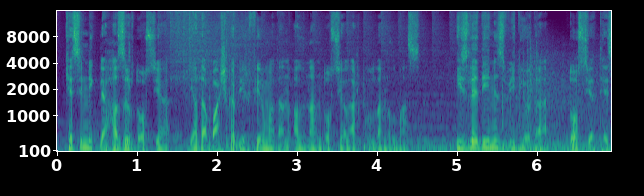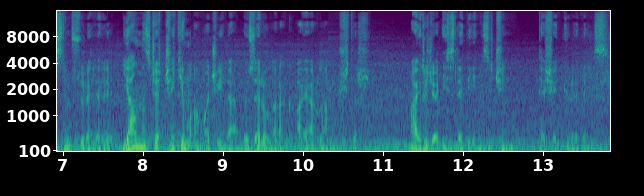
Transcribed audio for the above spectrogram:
Kesinlikle hazır dosya ya da başka bir firmadan alınan dosyalar kullanılmaz. İzlediğiniz videoda dosya teslim süreleri yalnızca çekim amacıyla özel olarak ayarlanmıştır. Ayrıca izlediğiniz için teşekkür ederiz.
